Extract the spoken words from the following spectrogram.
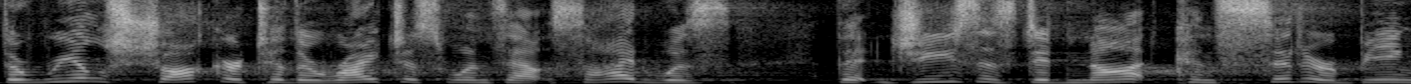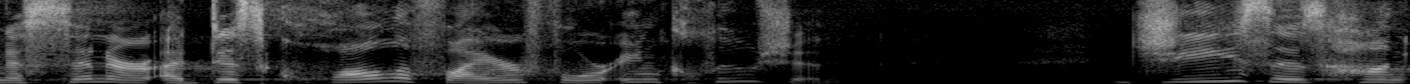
The real shocker to the righteous ones outside was that Jesus did not consider being a sinner a disqualifier for inclusion. Jesus hung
